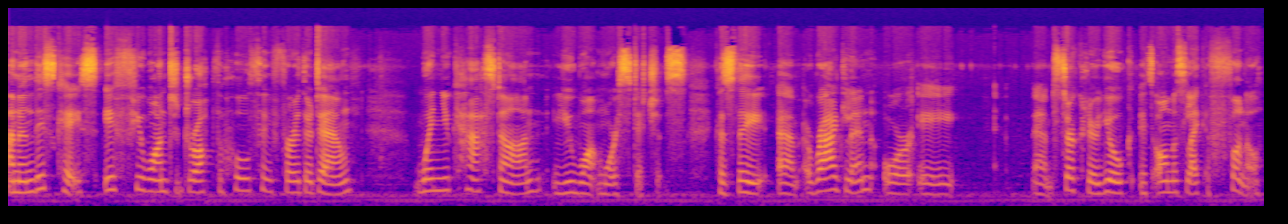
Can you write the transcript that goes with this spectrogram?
And in this case, if you want to drop the whole thing further down, when you cast on, you want more stitches because the um, a raglan or a um, circular yoke, it's almost like a funnel.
